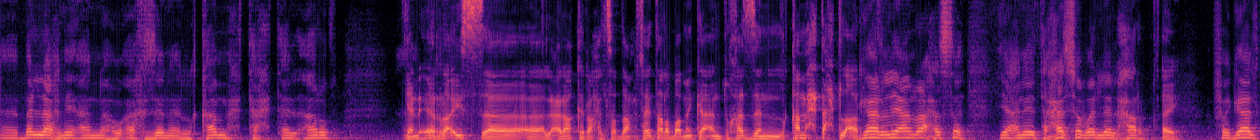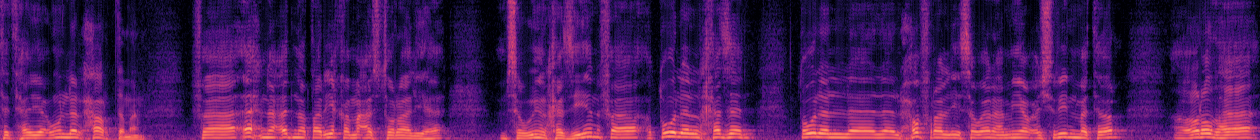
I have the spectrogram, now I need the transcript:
بلغني أنه أخزن القمح تحت الأرض. يعني الرئيس آه، آه، العراقي راحل صدام حسين طلب منك أن تخزن القمح تحت الأرض. قال لي أنا راح يعني تحسبا للحرب. أي. فقال تتهيئون للحرب. تمام. فإحنا عندنا طريقة مع أستراليا مسوين خزين فطول الخزن طول الحفرة اللي سويناها 120 متر عرضها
